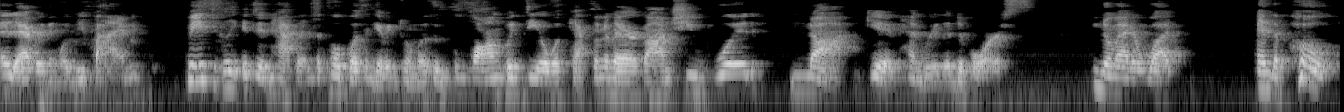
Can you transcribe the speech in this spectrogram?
Everything would be fine. Basically, it didn't happen. The Pope wasn't giving to him. It was a long, big deal with Catherine of Aragon. She would not give Henry the divorce, no matter what. And the Pope,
